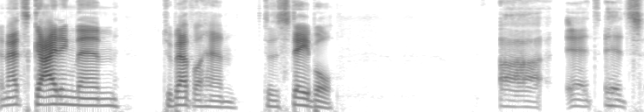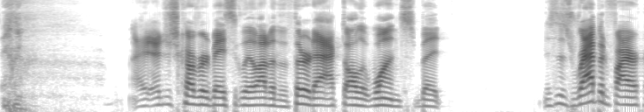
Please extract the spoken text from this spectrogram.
and that's guiding them to Bethlehem, to the stable. Uh, it, it's. I, I just covered basically a lot of the third act all at once, but this is rapid fire.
